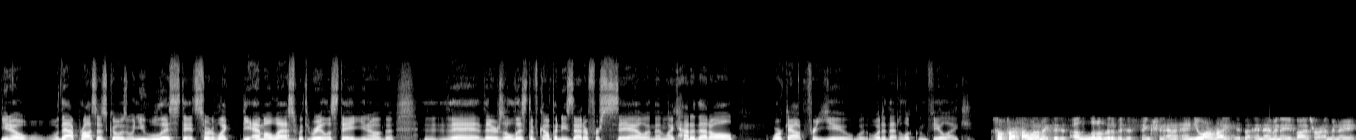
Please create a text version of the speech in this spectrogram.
you know, that process goes when you list it sort of like the MLS with real estate, you know, the the there's a list of companies that are for sale and then like how did that all work out for you? What did that look and feel like? So first, I want to make a little bit of a distinction, and, and you are right. Is an M&A advisor, M&A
